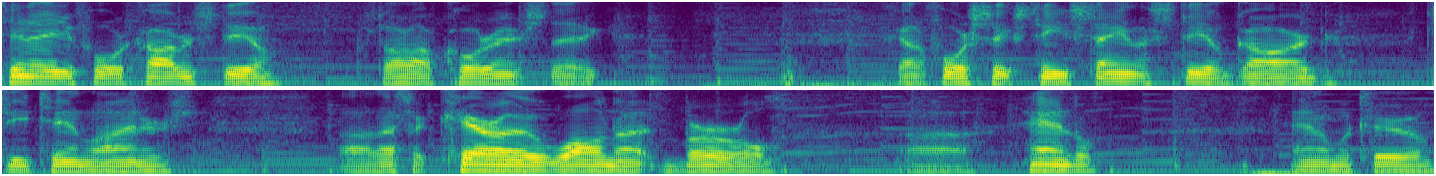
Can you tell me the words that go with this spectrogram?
1084 carbon steel, start off quarter inch thick. It's got a 416 stainless steel guard, G10 liners. Uh, that's a Claro walnut burl uh, handle, handle material.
